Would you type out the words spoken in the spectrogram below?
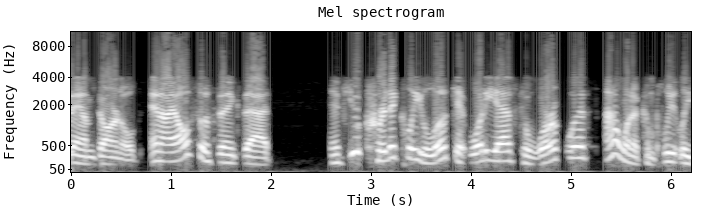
Sam Darnold. And I also think that if you critically look at what he has to work with, I don't want to completely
